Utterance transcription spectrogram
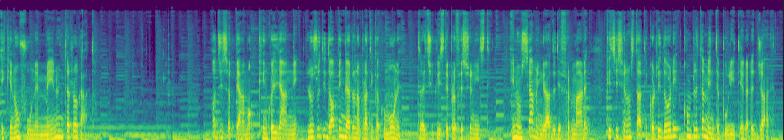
e che non fu nemmeno interrogato. Oggi sappiamo che in quegli anni l'uso di doping era una pratica comune tra i ciclisti professionisti e non siamo in grado di affermare che ci siano stati corridori completamente puliti a gareggiare.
